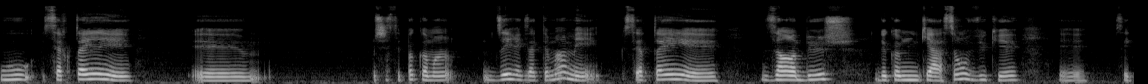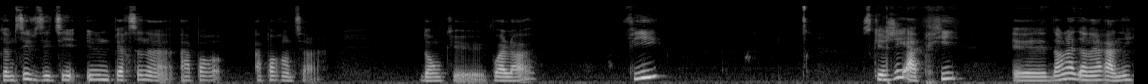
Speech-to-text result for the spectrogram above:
où certains, euh, je sais pas comment dire exactement, mais certains euh, embûches de communication vu que euh, c'est comme si vous étiez une personne à, part, à part entière. Donc, euh, voilà. Puis, ce que j'ai appris dans la dernière année,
